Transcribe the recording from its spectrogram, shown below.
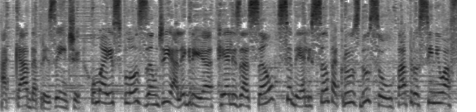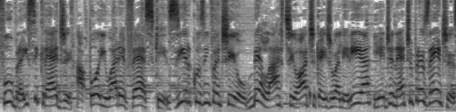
A cada presente, uma explosão de alegria. Realização CDL Santa Cruz do Sul. Patrocínio Afubra e Sicredi. Apoio Arevesc, Zircos Infantil, Belarte Ótica e Joalheria e Ednet Presentes.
